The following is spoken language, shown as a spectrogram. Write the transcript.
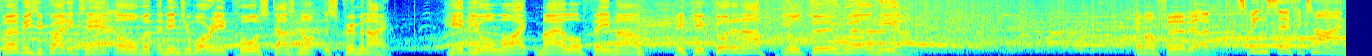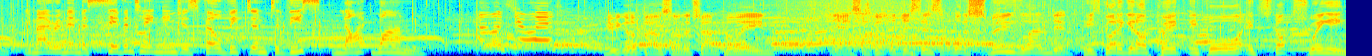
Furby's a great example that the Ninja Warrior course does not discriminate. Heavy or light, male or female. If you're good enough, you'll do well here. Come on, Furby, lad. Swing surfer time. You may remember 17 ninjas fell victim to this night one. Come on, Stewart. Here we go, bouncing on the trampoline. Yes, he's got the distance. What a smooth landing. He's got to get off quick before it stops swinging.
